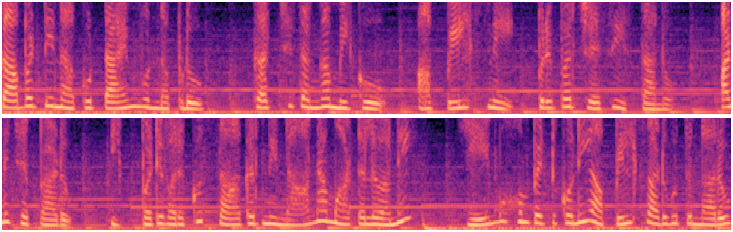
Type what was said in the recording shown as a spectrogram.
కాబట్టి నాకు టైం ఉన్నప్పుడు ఖచ్చితంగా మీకు ఆ పిల్స్ని ప్రిపేర్ చేసి ఇస్తాను అని చెప్పాడు. ఇప్పటి వరకు సాగర్ని నానా మాటలు అని ఏ మొహం పెట్టుకుని ఆ పిల్స్ అడుగుతున్నారు?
